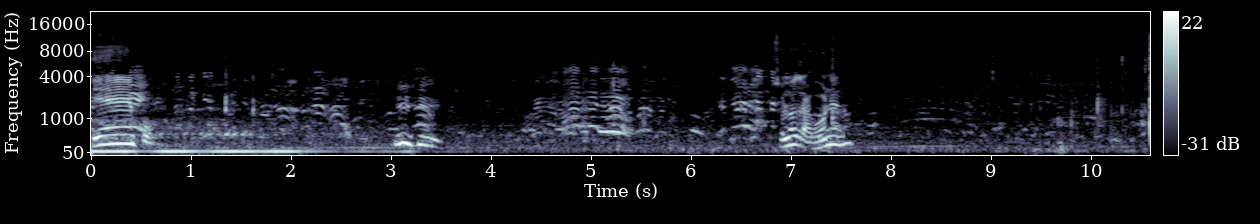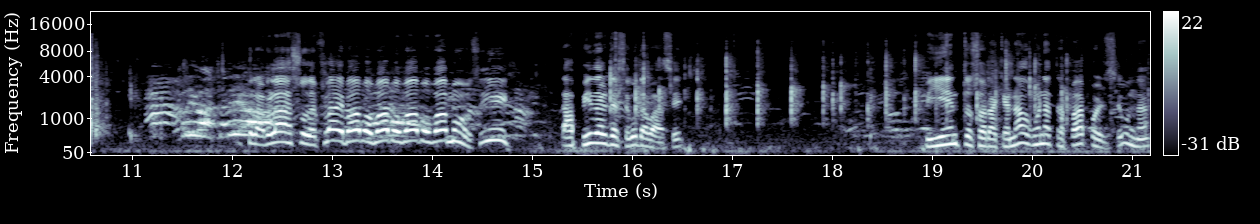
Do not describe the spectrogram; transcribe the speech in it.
Tiempo. Son los dragones, ¿no? El abrazo de Fly, vamos, vamos, vamos, vamos. Sí, la pide el de segunda base. Vientos nada, buena atrapada por el segunda.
